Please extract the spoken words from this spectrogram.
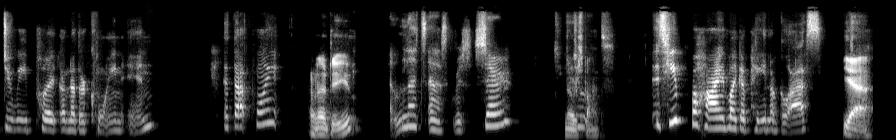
do we put another coin in at that point? I don't know, do you? Let's ask, Ris- sir. No Do- response. Is he behind like a pane of glass? Yeah.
